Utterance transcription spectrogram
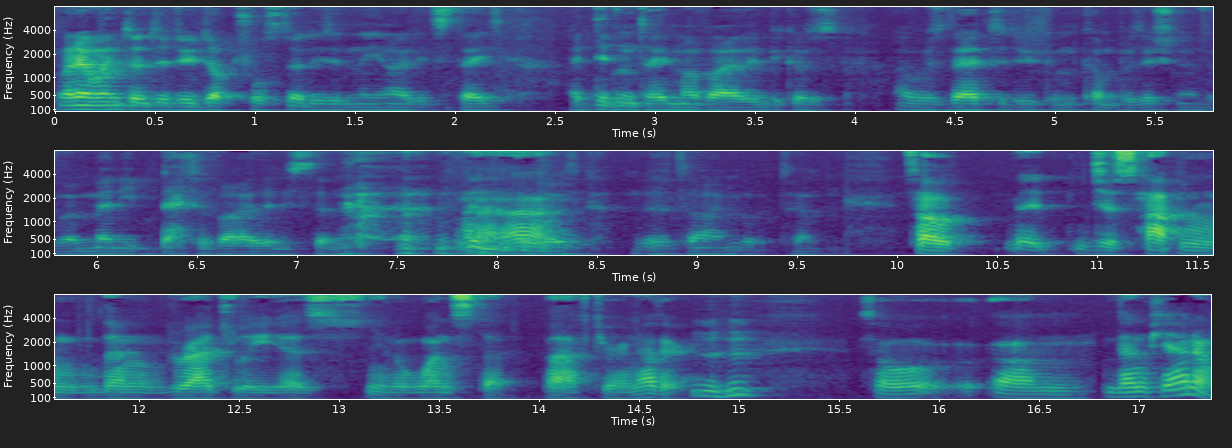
When I went on to do doctoral studies in the United States, I didn't take my violin because I was there to do some composition, and there were many better violinists than, than there was at the time. But um, So it just happened then gradually, as you know, one step after another. Mhm. So um, then piano.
